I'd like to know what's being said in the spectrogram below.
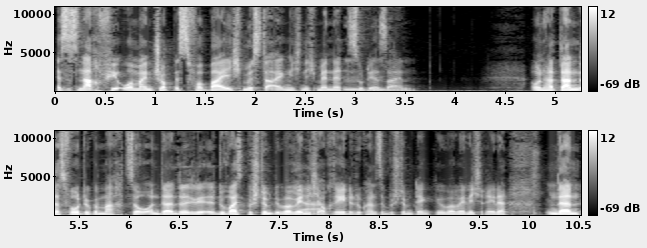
es ist nach 4 Uhr, mein Job ist vorbei, ich müsste eigentlich nicht mehr nett zu dir sein und hat dann das Foto gemacht so und dann äh, du weißt bestimmt über wen Ja. ich auch rede du kannst dir bestimmt denken über wen ich rede und dann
